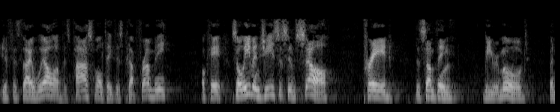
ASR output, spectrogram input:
if it's thy will, if it's possible, take this cup from me. Okay? So even Jesus himself prayed that something be removed, but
